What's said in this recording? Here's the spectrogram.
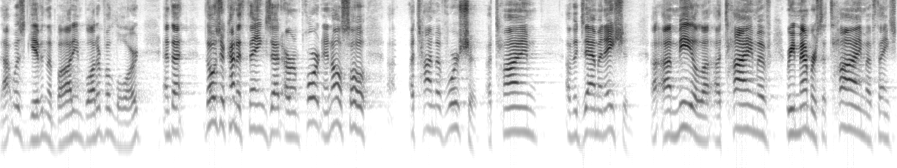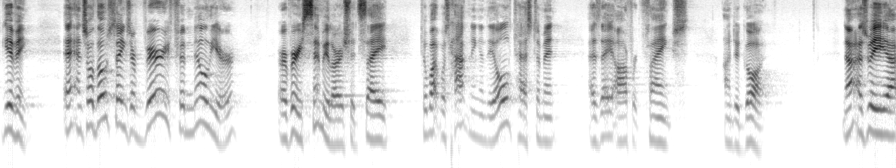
That was given, the body and blood of the Lord. And that those are kind of things that are important. And also a time of worship, a time of examination, a, a meal, a, a, time of remembrance, a time of thanksgiving. And, and so those things are very familiar, or very similar, I should say, to what was happening in the Old Testament as they offered thanks unto God. Now, as we uh,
